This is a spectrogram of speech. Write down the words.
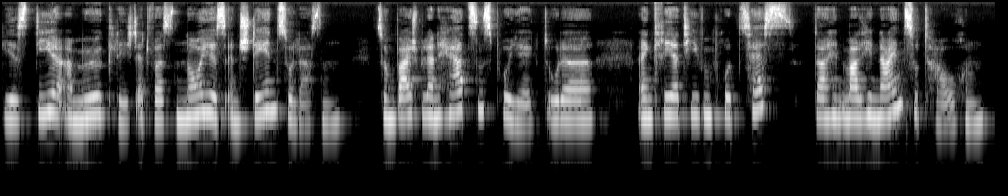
die es dir ermöglicht, etwas Neues entstehen zu lassen, zum Beispiel ein Herzensprojekt oder einen kreativen Prozess dahin mal hineinzutauchen,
